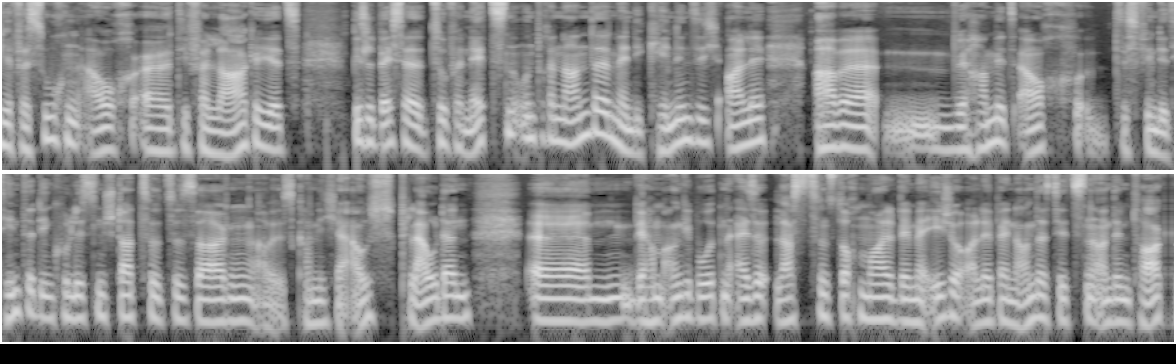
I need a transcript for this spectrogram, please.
wir versuchen auch, äh, die Verlage jetzt ein bisschen besser zu vernetzen untereinander. Ich meine, die kennen sich alle, aber mm, wir haben jetzt auch, das findet hinter den Kulissen statt sozusagen, aber das kann ich ja ausplaudern. Ähm, wir haben angeboten, also lasst uns doch mal, wenn wir eh schon alle beieinander sitzen an dem Tag,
